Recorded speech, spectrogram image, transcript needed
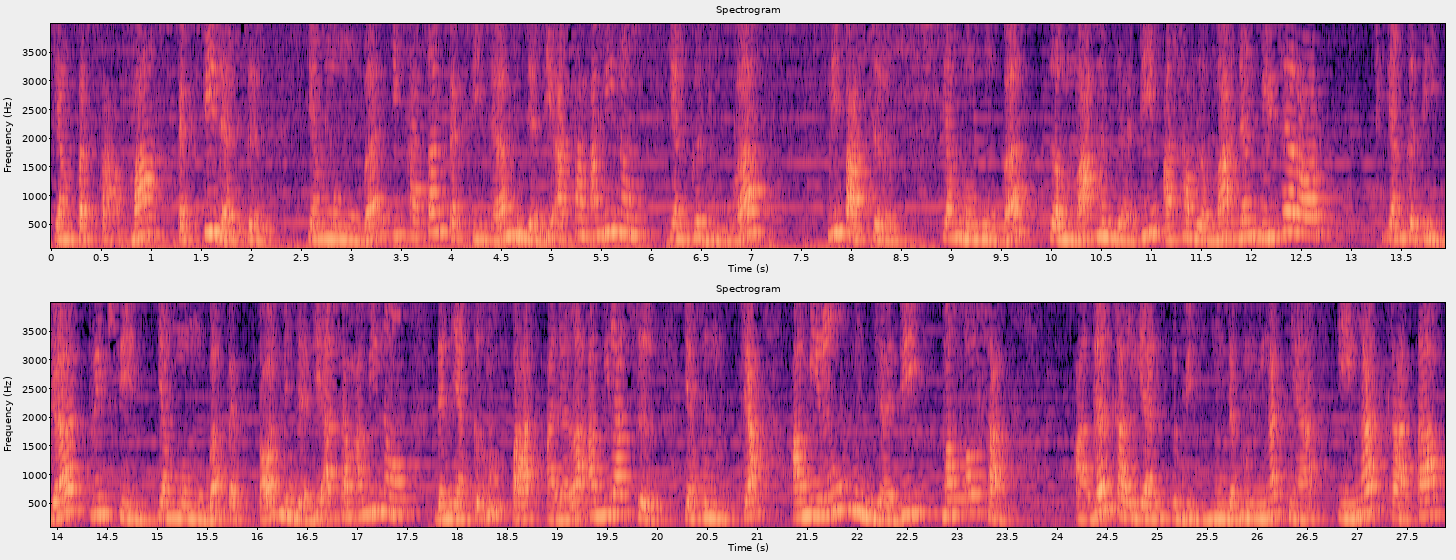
yang pertama, peptidase yang mengubah ikatan peptida menjadi asam amino. Yang kedua, lipase yang mengubah lemak menjadi asam lemak dan gliserol. Yang ketiga, tripsin yang mengubah pepton menjadi asam amino. Dan yang keempat adalah amilase yang memecah amilum menjadi maltosa. Agar kalian lebih mudah mengingatnya, ingat kata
